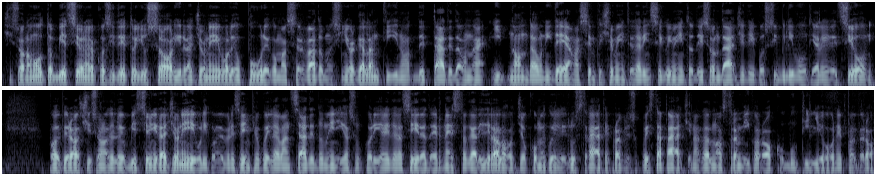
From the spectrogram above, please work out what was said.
Ci sono molte obiezioni al cosiddetto Jussoli, irragionevole oppure, come ha osservato Monsignor Galantino, dettate da una, non da un'idea ma semplicemente dall'inseguimento dei sondaggi e dei possibili voti alle elezioni. Poi però ci sono delle obiezioni ragionevoli, come per esempio quelle avanzate domenica sul Corriere della Sera da Ernesto Gari della Loggia, come quelle illustrate proprio su questa pagina dal nostro amico Rocco Buttiglione. Poi però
